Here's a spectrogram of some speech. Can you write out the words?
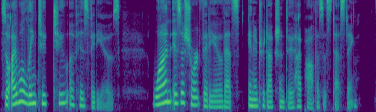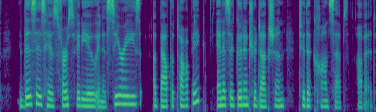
So I will link to two of his videos. One is a short video that's an introduction to hypothesis testing. This is his first video in a series about the topic, and it's a good introduction to the concepts of it.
